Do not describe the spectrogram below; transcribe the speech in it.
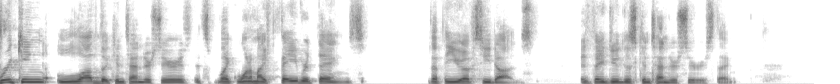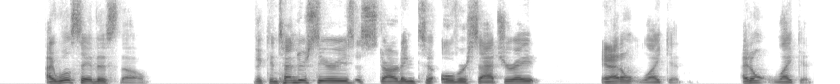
Freaking love the contender series. It's like one of my favorite things that the UFC does is they do this contender series thing. I will say this though. The contender series is starting to oversaturate and I don't like it. I don't like it.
